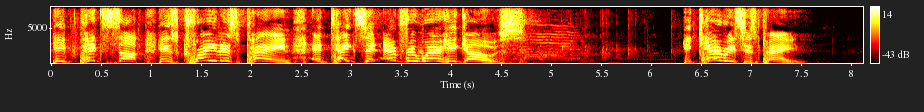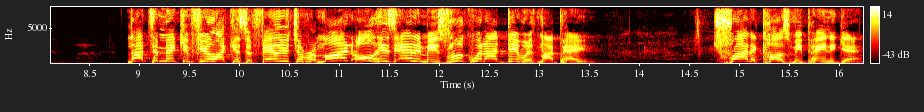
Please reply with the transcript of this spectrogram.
He picks up his greatest pain and takes it everywhere he goes. He carries his pain. Not to make him feel like he's a failure, to remind all his enemies look what I did with my pain. Try to cause me pain again.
